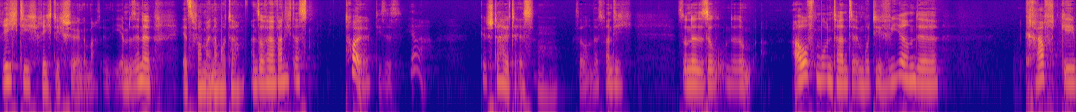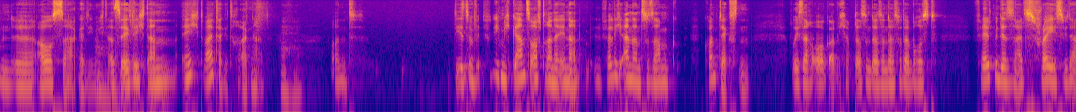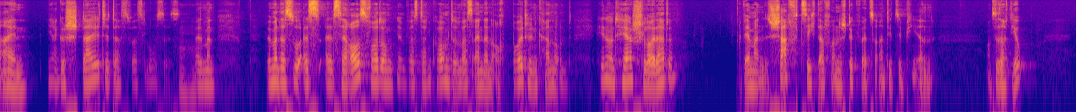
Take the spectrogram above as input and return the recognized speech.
richtig, richtig schön gemacht. In ihrem Sinne jetzt von meiner Mutter. Insofern fand ich das toll, dieses, ja, gestalte es. Mhm. So, und das fand ich so eine, so eine aufmunternde, motivierende, kraftgebende Aussage, die mich mhm. tatsächlich dann echt weitergetragen hat. Mhm. Und die, für die ich mich ganz oft daran erinnere, in völlig anderen zusammen Kontexten, wo ich sage, oh Gott, ich habe das und das und das vor der Brust, fällt mir das als Phrase wieder ein. Ja, gestalte das, was los ist. Mhm. Weil man, wenn man das so als, als Herausforderung nimmt, was dann kommt und was einen dann auch beuteln kann und hin und her schleudert, wenn man es schafft, sich davon ein Stück weit zu antizipieren und zu sagt, jo,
